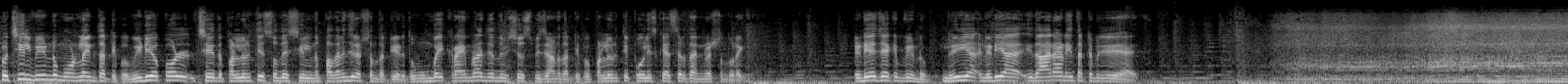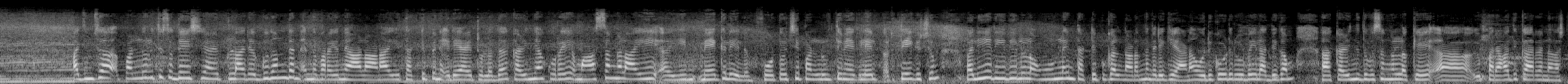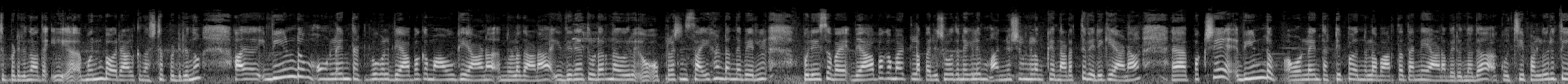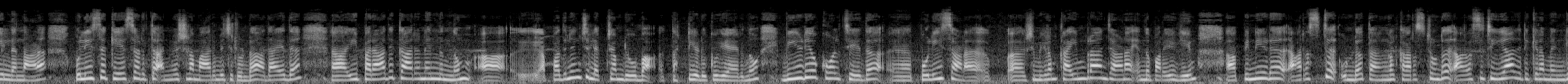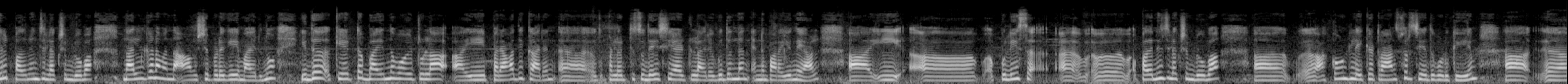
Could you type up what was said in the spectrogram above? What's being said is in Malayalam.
കൊച്ചിയിൽ വീണ്ടും ഓൺലൈൻ തട്ടിപ്പ്. വീഡിയോ കോൾ ചെയ്ത് പള്ളുരുത്തി സ്വദേശിയിൽ നിന്ന് പതിനഞ്ച് ലക്ഷം തട്ടിയെടുത്തു. മുംബൈ ക്രൈംബ്രാഞ്ച് എന്ന് വിശ്വസിപ്പിച്ചാണ് തട്ടിപ്പ്. പള്ളുരുത്തി പോലീസ് കേസെടുത്ത് അന്വേഷണം തുടങ്ങി. ലിഡിയ ജേക്കബ് വീണ്ടും. ലിഡിയ ലിഡിയ ഇതാരാണ് ഈ തട്ടിപ്പിന് അജിംസ പള്ളുരുത്തി സ്വദേശിയായിട്ടുള്ള രഘുനന്ദൻ എന്ന് പറയുന്ന ആളാണ് ഈ തട്ടിപ്പിന് ഇരയായിട്ടുള്ളത്. കഴിഞ്ഞ കുറേ മാസങ്ങളായി ഈ മേഖലയിൽ ഫോട്ടോച്ചി പള്ളുരുത്തി മേഖലയിൽ പ്രത്യേകിച്ചും വലിയ രീതിയിലുള്ള ഓൺലൈൻ തട്ടിപ്പുകൾ നടന്നു വരികയാണ്. ഒരു കോടി രൂപയിലധികം കഴിഞ്ഞ ദിവസങ്ങളിലൊക്കെ പരാതിക്കാരനെ നഷ്ടപ്പെട്ടിരുന്നു. അത് മുൻപ് ഒരാൾക്ക് നഷ്ടപ്പെട്ടിരുന്നു. വീണ്ടും ഓൺലൈൻ തട്ടിപ്പുകൾ വ്യാപകമാവുകയാണ് എന്നുള്ളതാണ്. ഇതിനെ തുടർന്ന് ഒരു ഓപ്പറേഷൻ സൈഹണ്ട് എന്ന പേരിൽ പോലീസ് വ്യാപകമായിട്ടുള്ള പരിശോധനകളും അന്വേഷണങ്ങളും ഒക്കെ നടത്തി വരികയാണ്. പക്ഷേ വീണ്ടും ഓൺലൈൻ തട്ടിപ്പ് എന്നുള്ള വാർത്ത തന്നെയാണ് വരുന്നത്. കൊച്ചി പള്ളുരുത്തിയിൽ നിന്നാണ് പോലീസ് കേസെടുത്ത് അന്വേഷണം ആരംഭിച്ചിട്ടുണ്ട്. അതായത് ഈ പരാതിക്കാരനിൽ നിന്നും പതിനഞ്ച് ലക്ഷം രൂപ തട്ടിയെടുക്കുകയായിരുന്നു. വീഡിയോ കോൾ ചെയ്ത് പോലീസാണ് ക്ഷമിക്കണം ക്രൈംബ്രാഞ്ചാണ് എന്ന് പറയുകയും പിന്നീട് അറസ്റ്റ് ഉണ്ട് തങ്ങൾക്ക് അറസ്റ്റ് ഉണ്ട്. അറസ്റ്റ് ചെയ്യാതിരിക്കണമെങ്കിൽ പതിനഞ്ച് ലക്ഷം രൂപ നൽകണമെന്ന് ആവശ്യപ്പെടുകയുമായിരുന്നു. ഇത് കേട്ട് ഭയന്നു പോയിട്ടുള്ള ഈ പരാതിക്കാരൻ പള്ളുരുത്തി സ്വദേശിയായിട്ടുള്ള രഘുനന്ദൻ എന്ന് പറയുന്നയാൾ ഈ പോലീസ് പതിനഞ്ച് ലക്ഷം രൂപ ആ, അക്കൗണ്ടിലേക്ക് ട്രാൻസ്ഫർ ചെയ്ത് കൊടുക്കുകയും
